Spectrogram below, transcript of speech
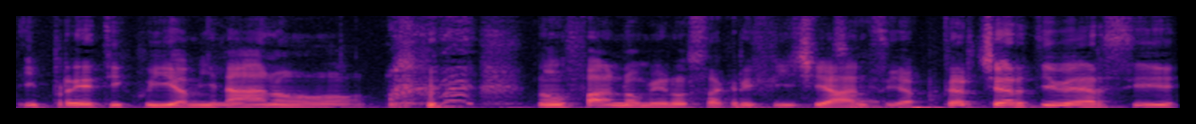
i preti qui a Milano non fanno meno sacrifici, anzi certo. per certi versi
